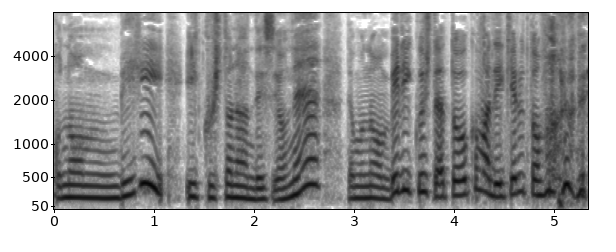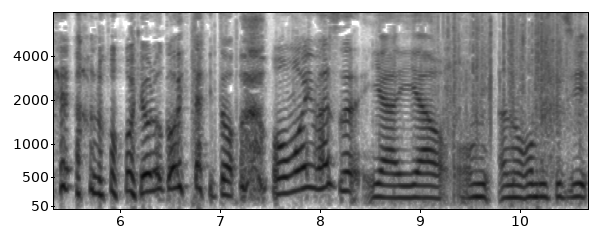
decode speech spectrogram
のんびり行く人なんですよね。でものんびり行く人は遠くまで行けると思うので、あの、喜びたいと思います。いやいや、おみ、あの、おみくじ、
